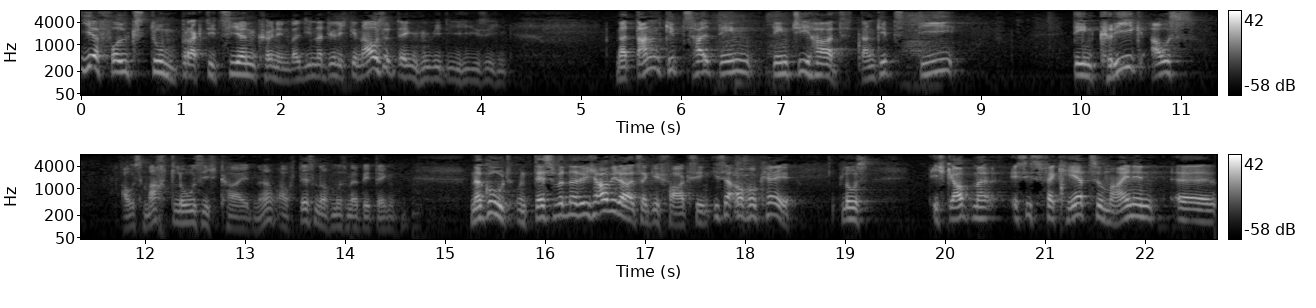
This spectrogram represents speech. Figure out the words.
ihr Volkstum praktizieren können, weil die natürlich genauso denken wie die hiesigen. Na, dann gibt es halt den, den Dschihad, dann gibt es den Krieg aus, aus Machtlosigkeit, ne? auch das noch muss man bedenken. Na gut, und das wird natürlich auch wieder als eine Gefahr gesehen. Ist ja auch okay. Bloß, ich glaube, es ist verkehrt zu meinen, äh,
